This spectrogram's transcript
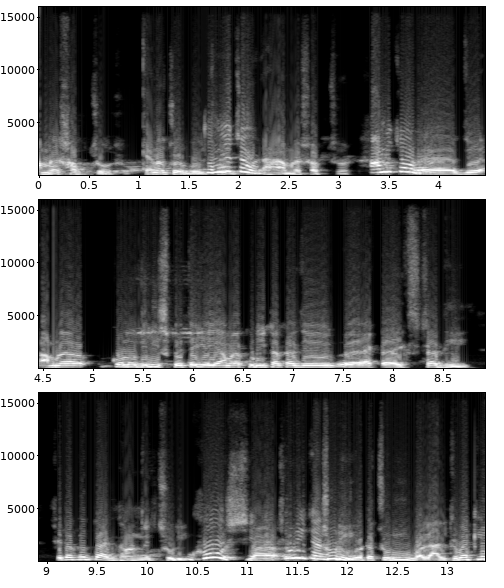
আমরা সব চোর। কেন চোর বলছি? হ্যাঁ আমরা সব চোর। আমি চোর? যে আমরা কোনো জিনিস পেতে গেলে আমরা কুড়ি টাকা যে একটা এক্সট্রা দিই সেটা কিন্তু এক ধরনের চুরি। ঘুষ বা চুরি চুরি ওটা চুরি বলে। আলটিমেটলি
